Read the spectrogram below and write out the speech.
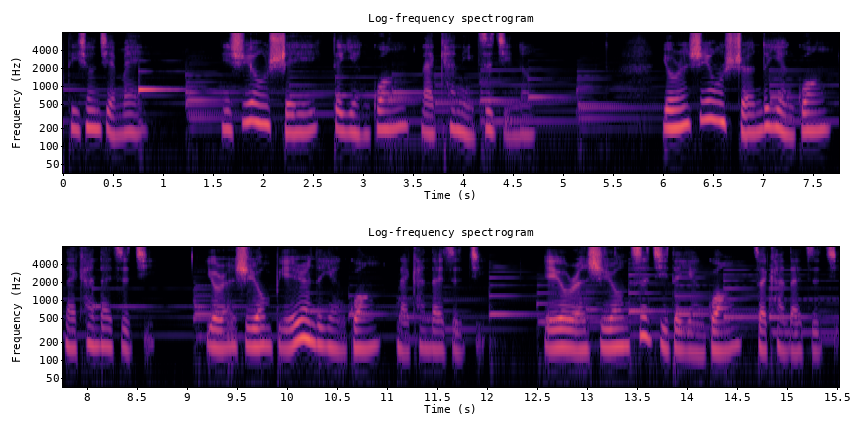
弟兄姐妹，你是用谁的眼光来看你自己呢？有人是用神的眼光来看待自己，有人是用别人的眼光来看待自己，也有人是用自己的眼光在看待自己。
